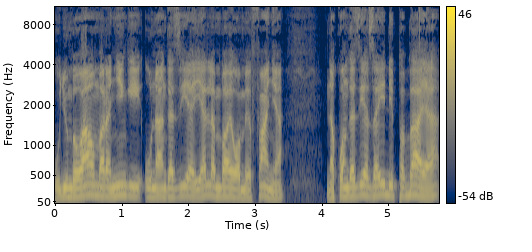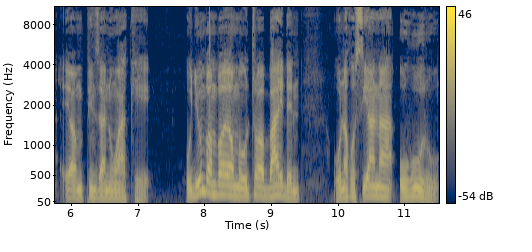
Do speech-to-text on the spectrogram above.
ujumbe wao mara nyingi unaangazia yale ambayo wamefanya na kuangazia zaidi pabaya ya mpinzani wake. Ujumbe ambayo wameutoa Biden unahusiana uhuru.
